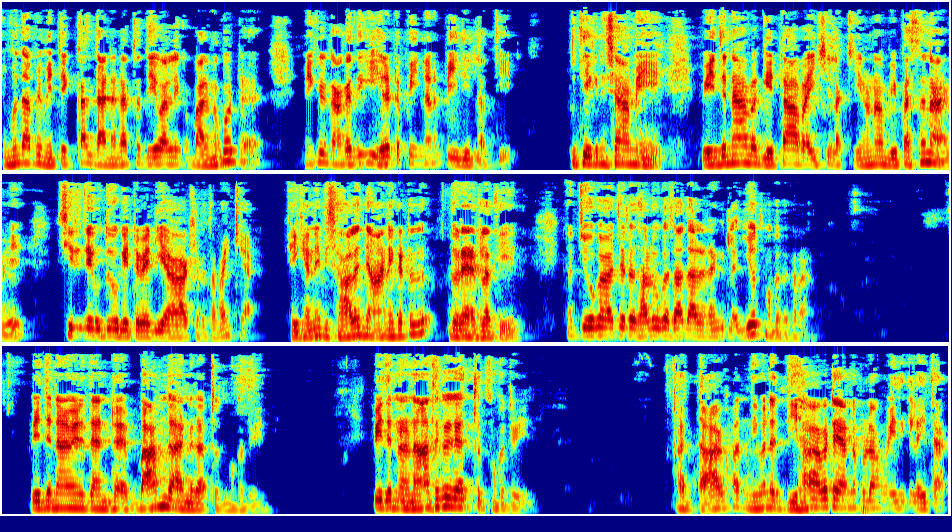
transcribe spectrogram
එමුද අපි මෙතෙක් කල් දැනගත්ත දේවල් එක බලනකොට මේක ගඟ දිගේ ඉහළට පින්නන පීලිල්ලක් තියෙනවා. ඒක නිසා මේ වේදනාව ගෙටාවයි කියලා කියනවා විපස්සනාවේ සිරි දෙව්දුව ගෙට වැඩියා කියලා තමයි කියන්නේ. ඒ කියන්නේ විශාල ඥානයකට දොර ඇරලා තියෙන්නේ. නැත් යෝගාචර සලුක සාදාලා නැගිටලා ගියොත් මොකද කරන්නේ? වේදනාවෙන් දැන්ට බාම් ගන්න ගත්තොත් මොකද වෙන්නේ? වේදනාව නාථක ගත්තොත් මොකද වෙන්නේ? කද්දාකවත් නිවන දිහාවට යන්න පුළුවන් වේද කියලා හිතන්න.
